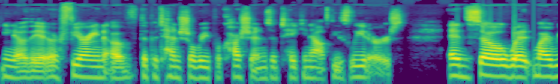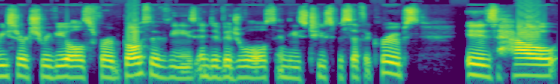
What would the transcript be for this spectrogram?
you know they are fearing of the potential repercussions of taking out these leaders. And so what my research reveals for both of these individuals in these two specific groups is how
